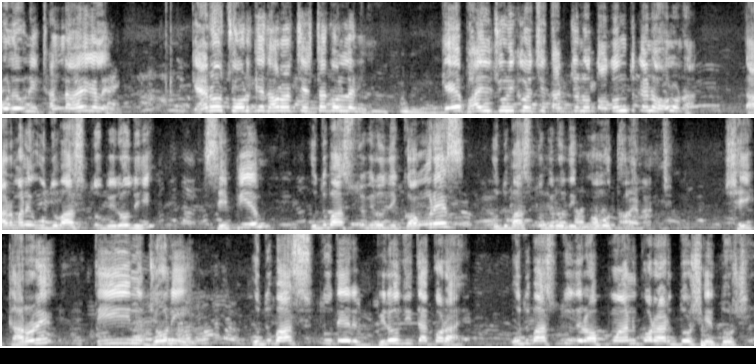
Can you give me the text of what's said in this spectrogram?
বলে উনি ঠান্ডা হয়ে গেলেন? কেন চোরকে ধরার চেষ্টা করলেন কে ফাইল চুরি করেছে তার জন্য তদন্ত কেন হলো না? তার মানে উদ্বাস্তু বিরোধী সিপিএম উদ্বাস্তু বিরোধী কংগ্রেস উদ্বাস্তু বিরোধী মমতা ব্যানার্জি। সেই কারণে তিনজনই উদ্বাস্তুদের বিরোধিতা করায় উদ্বাস্তুদের অপমান করার দোষে দোষী।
